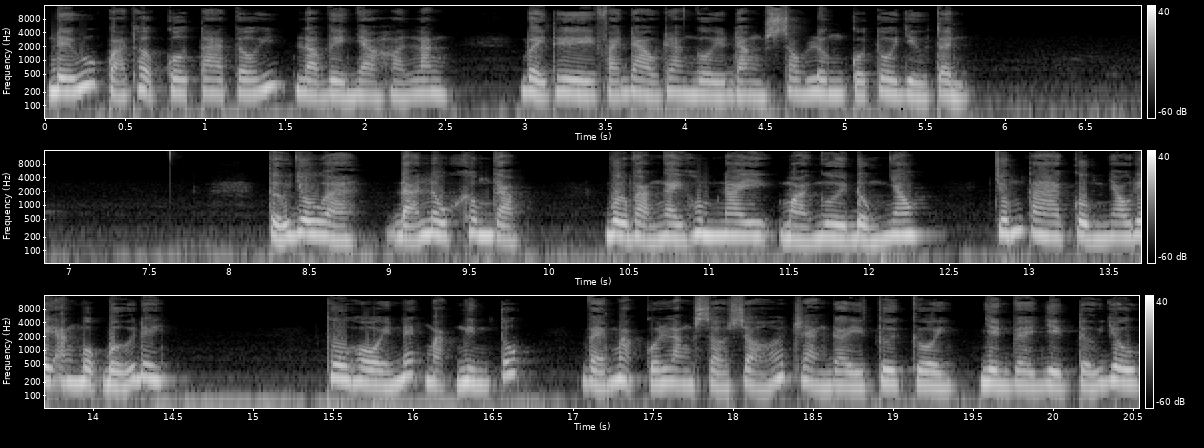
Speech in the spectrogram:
Nếu quả thật cô ta tới là vì nhà họ Lăng, vậy thì phải đào ra người đằng sau lưng của tôi diệu tình. Tử Du à, đã lâu không gặp. Vừa vặn ngày hôm nay mọi người đụng nhau Chúng ta cùng nhau đi ăn một bữa đi Thu hồi nét mặt nghiêm túc vẻ mặt của lăng sợ sở tràn đầy tươi cười Nhìn về Diệp Tử Du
